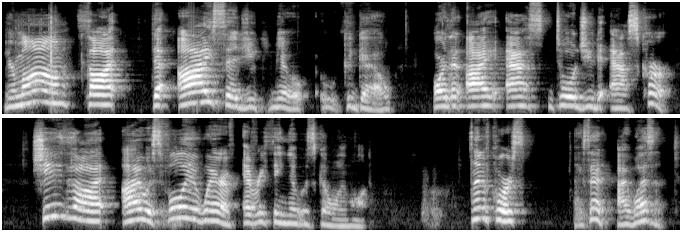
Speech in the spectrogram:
your mom thought that I said you, you know could go, or that I asked told you to ask her. She thought I was fully aware of everything that was going on. And of course, I said I wasn't.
